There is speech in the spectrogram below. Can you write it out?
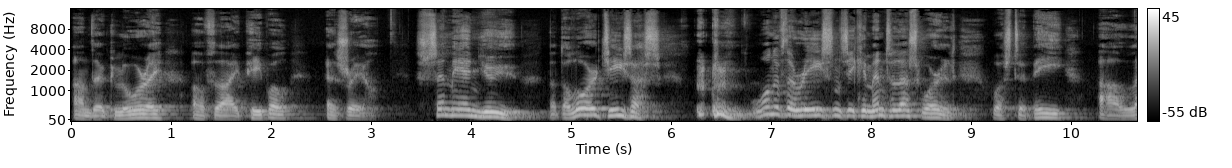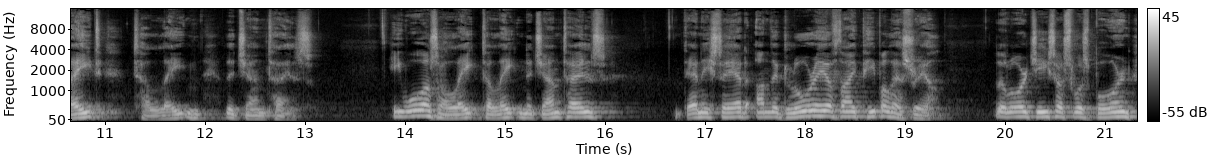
and the glory of thy people Israel. Simeon knew that the Lord Jesus, one of the reasons he came into this world was to be a light to lighten the Gentiles. He was a light to lighten the Gentiles. Then he said, And the glory of thy people Israel. The Lord Jesus was born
